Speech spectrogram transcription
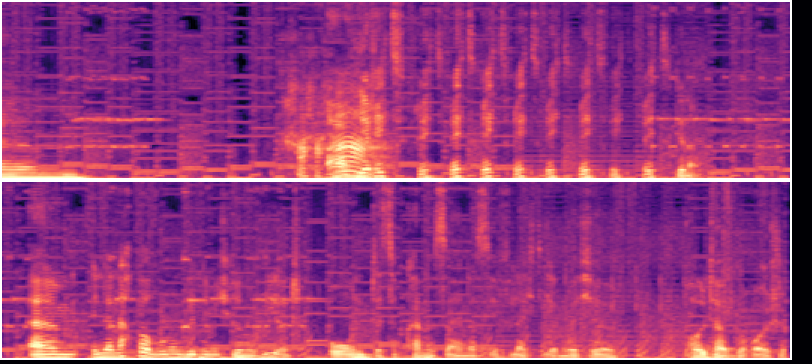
Ähm. Ah, hier rechts, rechts, rechts, rechts, rechts, rechts, rechts, rechts, rechts, genau. Ähm, in der Nachbarwohnung wird nämlich renoviert und deshalb kann es sein, dass ihr vielleicht irgendwelche Poltergeräusche.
